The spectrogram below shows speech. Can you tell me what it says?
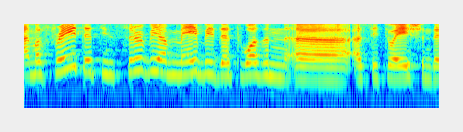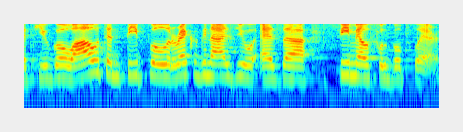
I'm afraid that in Serbia, maybe that wasn't uh, a situation that you go out and people recognize you as a female football player.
